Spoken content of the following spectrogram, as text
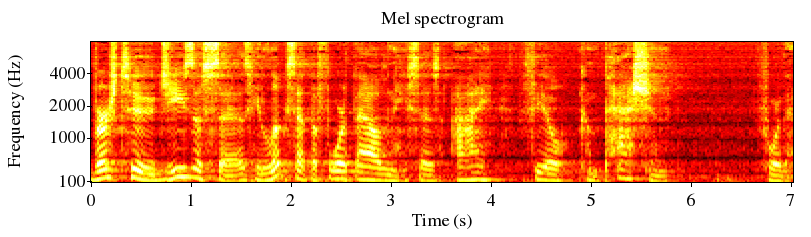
Verse 2, Jesus says, He looks at the 4,000, He says, I feel compassion for them.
